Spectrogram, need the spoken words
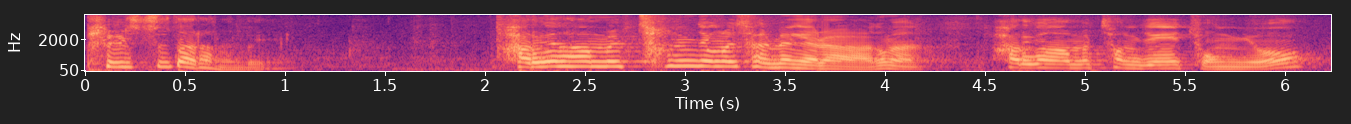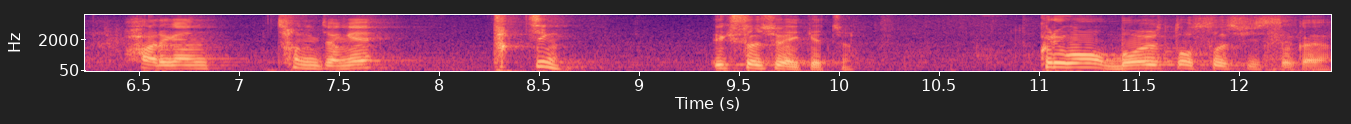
필수다라는 거예요. 하루간 화물 청정을 설명해라. 그러면 하루간 화물 청정의 종류, 하루간 청정의 특징 이렇게 쓸 수가 있겠죠. 그리고 뭘 또 쓸 수 있을까요?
